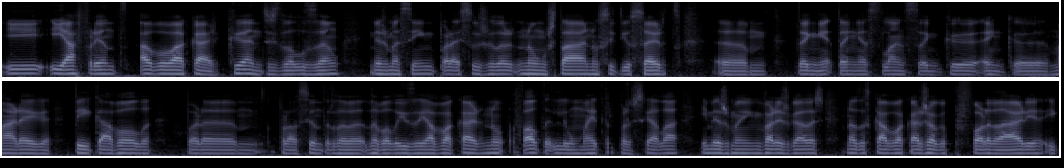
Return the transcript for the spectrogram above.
E, e à frente, Abubacar, que antes da lesão, mesmo assim, parece que o jogador não está no sítio certo. Um, tem, tem esse lance em que, em que Marega pica a bola para, para o centro da, da baliza e Abacar falta-lhe um metro para chegar lá e mesmo em várias jogadas nota-se que Abacar joga por fora da área e,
